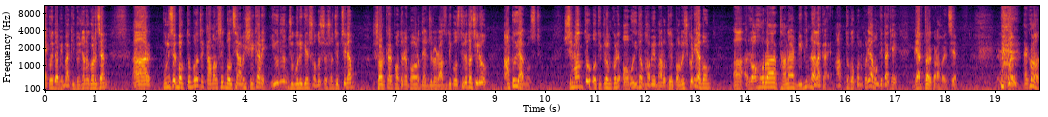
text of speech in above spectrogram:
একই দাবি বাকি দুজনও করেছেন। আর পুলিশের বক্তব্য যে কামাল শেখ বলছে, আমি সেখানে ইউনিয়ন যুবলীগের সদস্য সচিব ছিলাম সরকার পতনের পর দেড় জনের রাজনৈতিক অস্থিরতা ছিল আটই আগস্ট। সীমান্ত অতিক্রম করে অবৈধভাবে ভারতে প্রবেশ করি এবং রহরা থানার বিভিন্ন এলাকায় আত্মগোপন করি এবং কি তাকে গ্রেপ্তার করা হয়েছে। এখন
